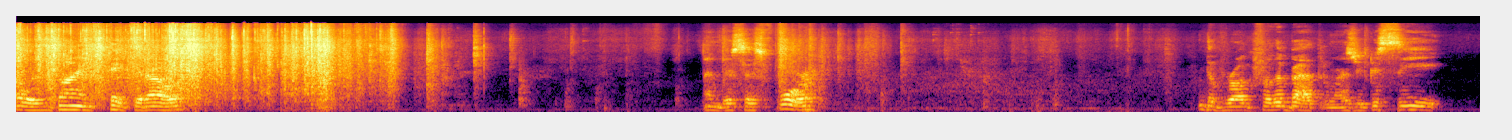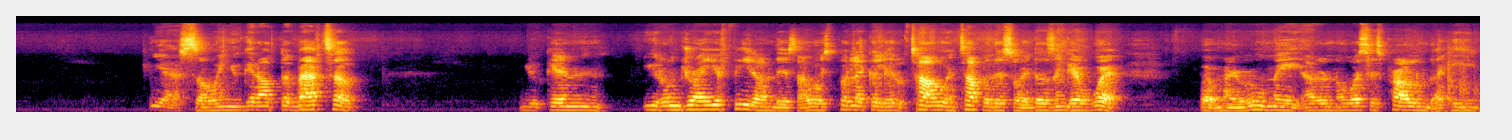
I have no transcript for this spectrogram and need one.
I was going to take it out. And this is for the rug for the bathroom. As you can see, yeah, so when you get out the bathtub, you can, you don't dry your feet on this. I always put like a little towel on top of this so it doesn't get wet. But my roommate, I don't know what's his problem, that he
